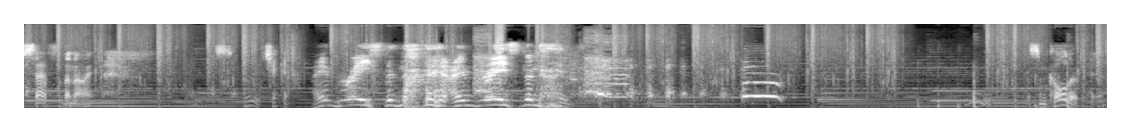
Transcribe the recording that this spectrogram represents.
set for the night. Ooh, chicken. I embrace the night! I embrace the night! There's some coal over here.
